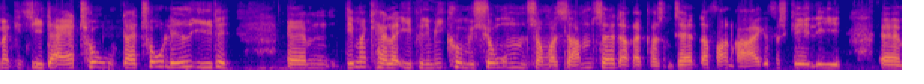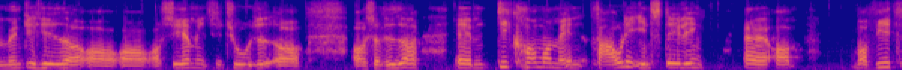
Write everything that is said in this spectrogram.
man kan sige, der er to, der er to led i det. Øhm, det, man kalder epidemikommissionen, som er sammensat af repræsentanter fra en række forskellige øh, myndigheder og, og, og Seruminstituttet og, og så videre, øhm, de kommer med en faglig indstilling øh, om, hvorvidt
